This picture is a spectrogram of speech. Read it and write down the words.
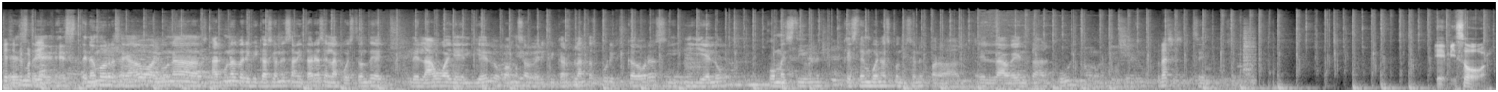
que es el primer día. Este, es, tenemos rezagado algunas, algunas verificaciones sanitarias en la cuestión de, del agua y el hielo. Vamos a verificar plantas purificadoras y, y hielo comestible que esté en buenas condiciones para la venta al público. Gracias. Sí. Emisor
